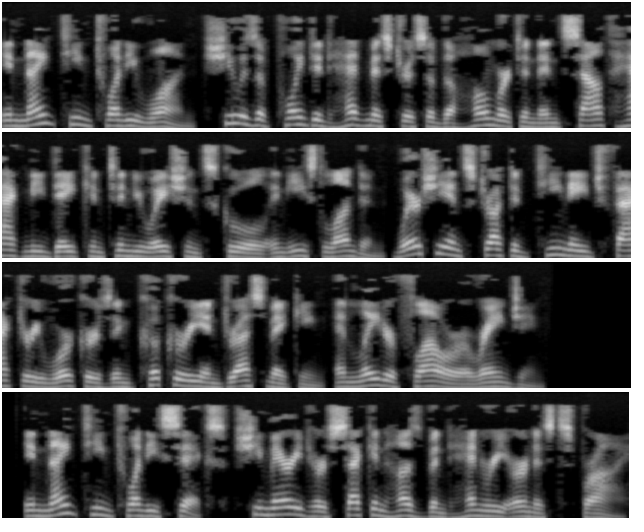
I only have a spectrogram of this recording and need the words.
In 1921, she was appointed headmistress of the Homerton and South Hackney Day Continuation School in East London, where she instructed teenage factory workers in cookery and dressmaking, and later flower arranging. In 1926, she married her second husband Henry Ernest Spry.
